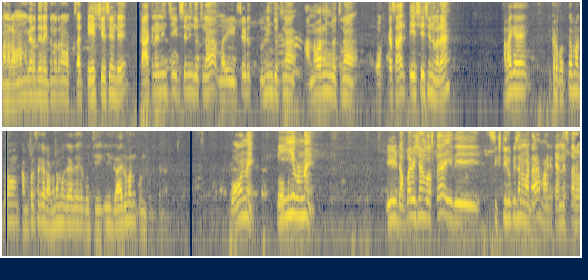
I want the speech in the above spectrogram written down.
మన రమణమ్మ గారి దగ్గర అయితే మాత్రం ఒకసారి టేస్ట్ చేసేయండి. కాకినాడ నుంచి ఇటు సైడ్ నుంచి వచ్చిన మరి ఇటు సైడ్ తుని నుంచి వచ్చిన అన్నవరం నుంచి వచ్చిన ఒక్కసారి టేస్ట్ చేసేయండి మరా? అలాగే ఇక్కడికి వస్తే మాత్రం కంపల్సరీగా రమణమ్మ గారి దగ్గరికి వచ్చి ఈ గారెలు మాత్రం కొనుక్కుంటున్నాను బాగున్నాయి. తీయగా ఉన్నాయి. ఈ డబ్బా విషయానికి వస్తే ఇది సిక్స్టీ రూపీస్ అనమాట మనకి టెన్ ఇస్తారు.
